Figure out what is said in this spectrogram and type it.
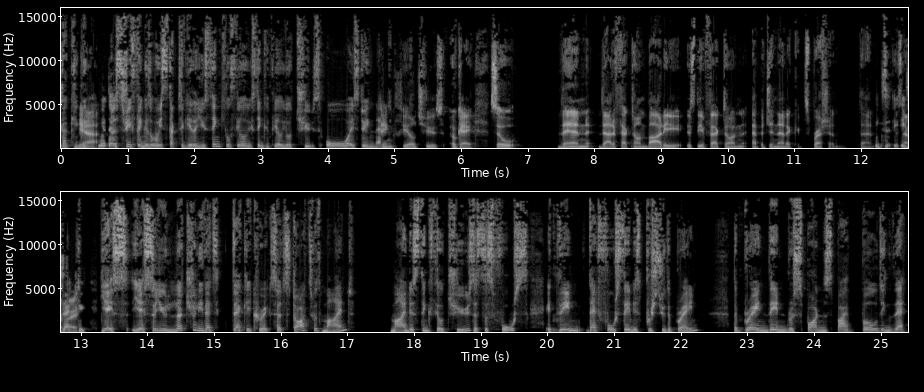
Like you Yeah. with those three fingers always stuck together. You think, you'll feel, you think and feel, you'll choose. Always doing that. Think, feel, choose. Okay. So then that effect on body is the effect on epigenetic expression. then. Ex- exactly. Right? Yes, yes. So you literally, that's exactly correct. So it starts with mind. Mind is think, feel, choose. It's this force. It mm. then, that force then is pushed through the brain. The brain then responds by building that,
